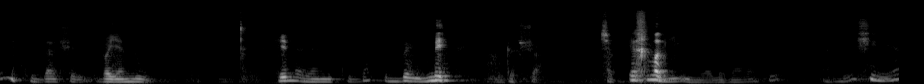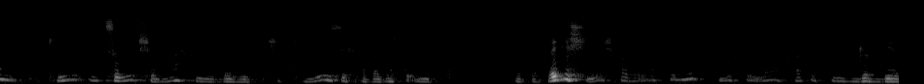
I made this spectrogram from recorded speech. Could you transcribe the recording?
לא נקודה של וינוב, כן, אלא נקודה, הוא באמת הרגשה. עכשיו, איך מגיעים לדבר הזה? אז יש עניין, כאילו הוא צריך שמשהו ידלק, שתהיה איזה חוויית אמת. וברגע שיש חוויית אמת, היא יכולה אחר כך להתגבר,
